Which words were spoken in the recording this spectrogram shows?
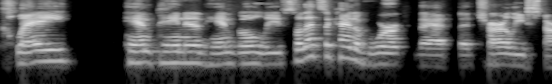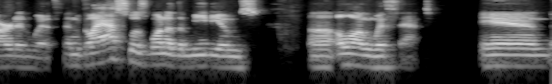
clay, hand painted, hand gold leaf. So that's the kind of work that that Charlie started with, and glass was one of the mediums uh, along with that. And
